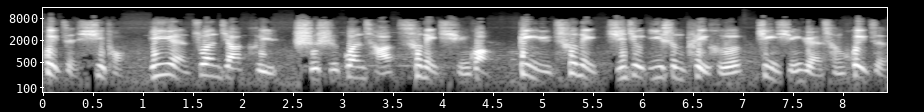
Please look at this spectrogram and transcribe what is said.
会诊系统。医院专家可以实时观察车内情况，并与车内急救医生配合进行远程会诊。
